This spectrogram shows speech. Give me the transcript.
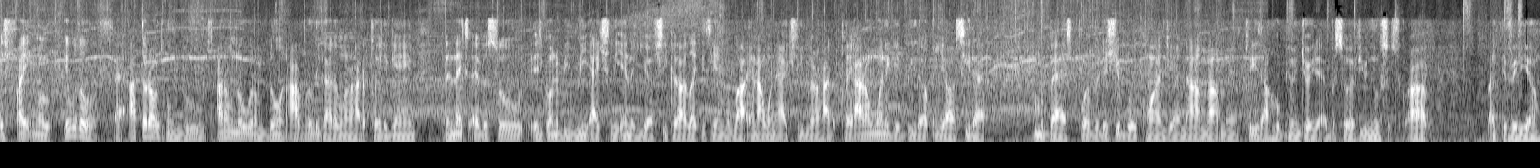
This fight mode, it was over fat. I thought I was gonna lose. I don't know what I'm doing. I really gotta learn how to play the game the next episode is going to be me actually in the UFC because I like this game a lot and I want to actually learn how to play. I don't want to get beat up and y'all see that I'm a bad sport. But this your boy J and now I'm out, man. Please, I hope you enjoyed the episode. If you're new, subscribe, like the video.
